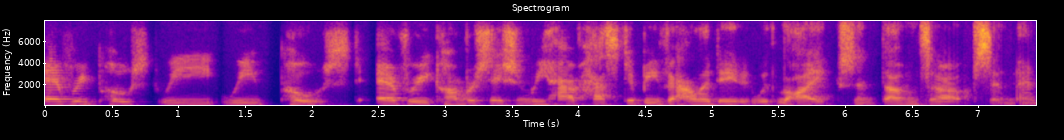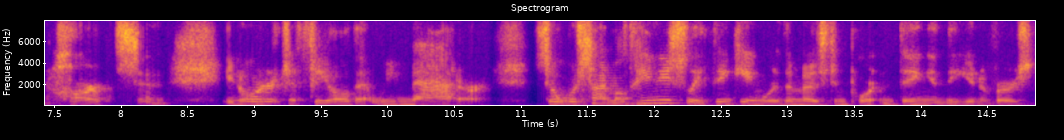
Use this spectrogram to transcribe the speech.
every post we we post every conversation we have has to be validated with likes and thumbs ups and, and hearts and in order to feel that we matter. So we're simultaneously thinking we're the most important thing in the universe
